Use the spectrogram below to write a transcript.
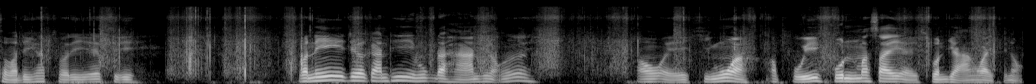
สวัสดีครับสวัสดีเอฟซีวันนี้เจอกันที่มุกดาหารพี่น้องเอ้ยเอาไอ้ขี้งัวเอาปุ๋ยฝุ่นมาใส่ไอ้สวนยางไว้พี่น้อง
